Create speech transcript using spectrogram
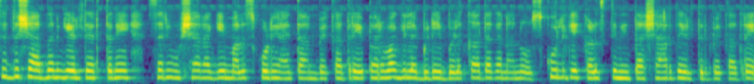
ಸಿದ್ದು ಶಾರದನಿಗೆ ಹೇಳ್ತಾ ಇರ್ತಾನೆ, ಸರಿ, ಹುಷಾರಾಗಿ ಮಲಸ್ಕೊಳ್ಳಿ ಆಯಿತಾ ಅನ್ಬೇಕಾದ್ರೆ, ಪರವಾಗಿಲ್ಲ ಬಿಡಿ, ಬೆಳಕಾದಾಗ ನಾನು ಸ್ಕೂಲಿಗೆ ಕಳಿಸ್ತೀನಿ ಅಂತ ಶಾರದೆ ಹೇಳ್ತಿರ್ಬೇಕಾದ್ರೆ,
